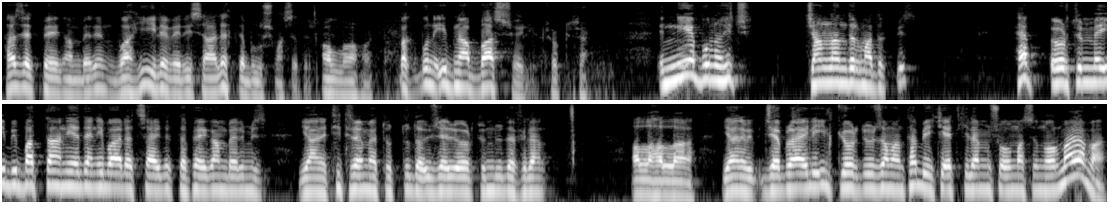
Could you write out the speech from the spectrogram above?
Hazreti Peygamber'in vahiy ile ve risaletle buluşmasıdır. Allahu Ekber. Bak bunu İbn Abbas söylüyor. Çok güzel. E niye bunu hiç canlandırmadık biz? Hep örtünmeyi bir battaniyeden ibaret saydık da peygamberimiz yani titreme tuttu da üzeri örtündü de filan. Allah Allah. Yani Cebrail'i ilk gördüğü zaman tabii ki etkilenmiş olması normal ama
